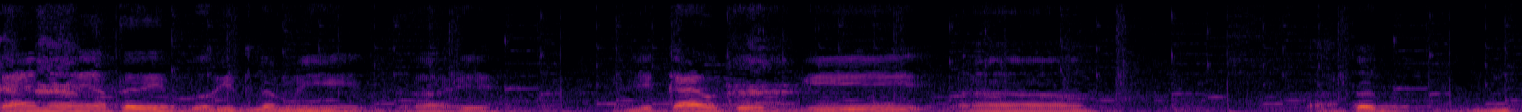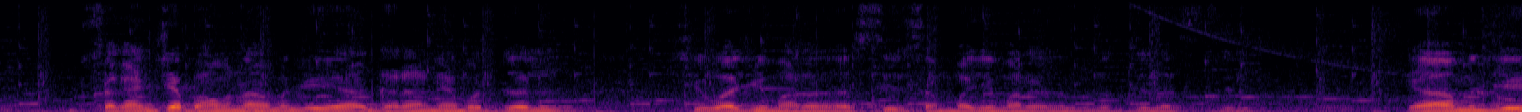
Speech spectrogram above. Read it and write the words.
काय नाही आता हे बघितलं मी हे. म्हणजे काय होतं की आता सगळ्यांच्या भावना म्हणजे या घराण्याबद्दल शिवाजी महाराज असतील संभाजी महाराजांबद्दल असतील या म्हणजे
